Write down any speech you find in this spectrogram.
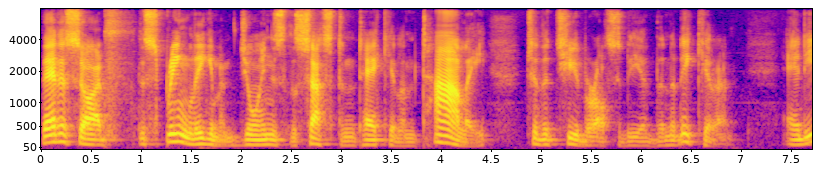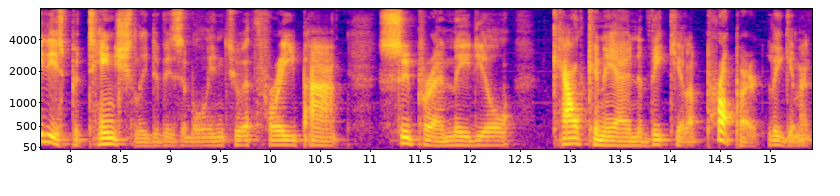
that aside, the spring ligament joins the sustentaculum tali to the tuberosity of the navicular, and it is potentially divisible into a three part superomedial calcaneonavicular proper ligament,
